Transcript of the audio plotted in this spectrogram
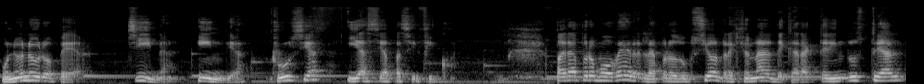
Unión Europea, China, India, Rusia y Asia Pacífico. Para promover la producción regional de carácter industrial,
